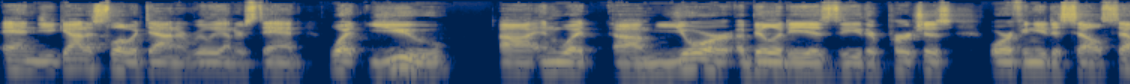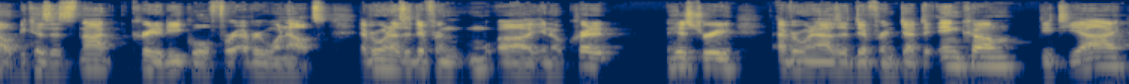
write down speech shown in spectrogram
and you got to slow it down and really understand what you uh, and what um, your ability is to either purchase or if you need to sell, sell because it's not created equal for everyone else. Everyone has a different, uh, you know, credit history. Everyone has a different debt to income, DTI.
